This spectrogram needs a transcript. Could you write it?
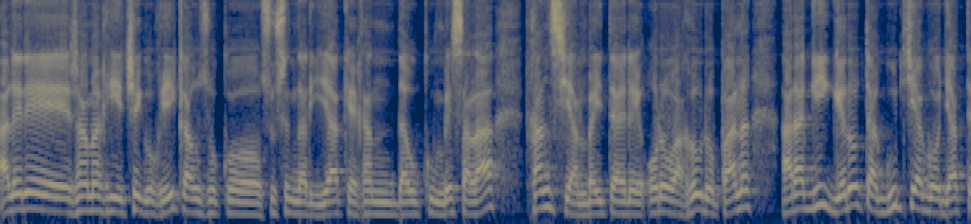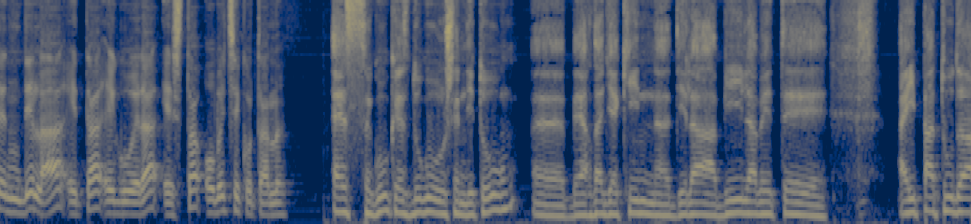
Alere Jean-Marie Etxegorrik, hauzoko zuzendariak erran daukun bezala, Frantzian baita ere oroa Europan, aragi gerota gutiago jaten dela eta egoera ez da hobetzekotan. Ez guk ez dugu senditu, e, behar da jakin dila bi hilabete aipatu da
